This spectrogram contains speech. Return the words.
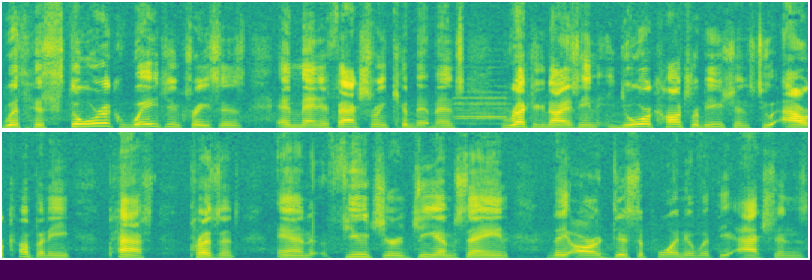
with historic wage increases and manufacturing commitments, recognizing your contributions to our company, past, present, and future. GM saying they are disappointed with the actions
